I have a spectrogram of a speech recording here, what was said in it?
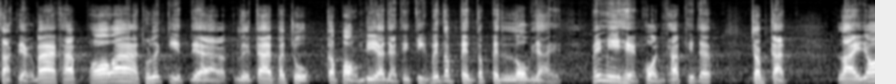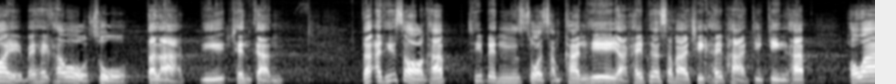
สรรคอย่างมากครับ เพราะว่าธุรกิจเนี่ยหรือการประจุกระป๋องเบียร์เนี่ยจริงๆไม่ต้องเป็นต้องเป็นโรงใหญ่ ไม่มีเหตุผลครับที่จะจำกัดรายย่อยไม่ให้เข้าสู่ตลาดนี้เช่นกัน และอันที่สองครับที่เป็นส่วนสำคัญที่อยากให้เพื่อนสมาชิกให้ผ่านจริง ๆ ครับ เพราะว่า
